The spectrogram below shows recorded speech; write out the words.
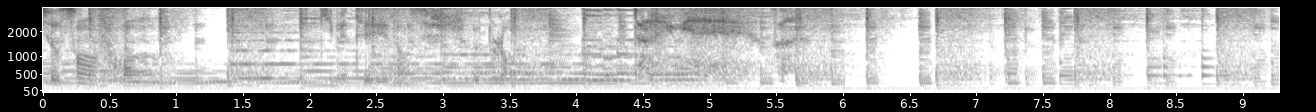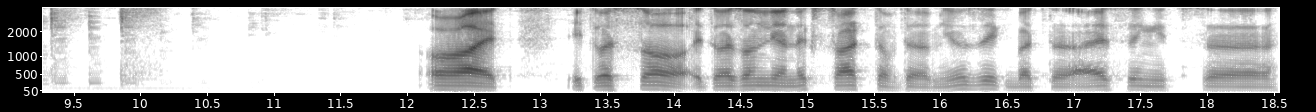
sur son front qui mettait dans ses cheveux blonds de la lumière. All right. It was so. It was only an extract of the music, but uh, I think it's uh,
